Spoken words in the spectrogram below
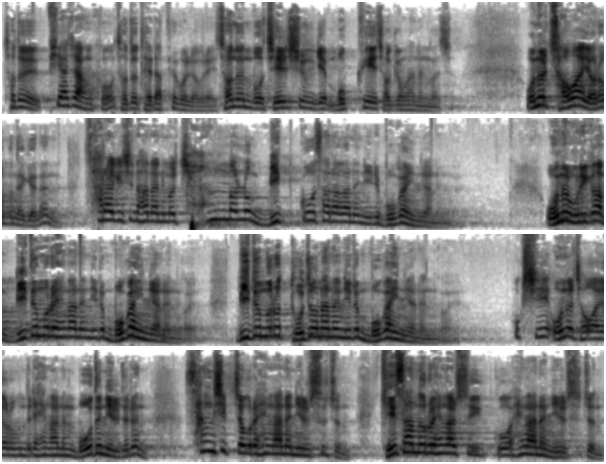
저도 피하지 않고 저도 대답해 보려고 그래요. 저는 뭐 제일 쉬운 게 목회에 적용하는 거죠. 오늘 저와 여러분에게는 살아계신 하나님을 정말로 믿고 살아가는 일이 뭐가 있냐는 거예요. 오늘 우리가 믿음으로 행하는 일은 뭐가 있냐는 거예요. 믿음으로 도전하는 일은 뭐가 있냐는 거예요. 혹시 오늘 저와 여러분들이 행하는 모든 일들은 상식적으로 행하는 일 수준, 계산으로 행할 수 있고 행하는 일 수준,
